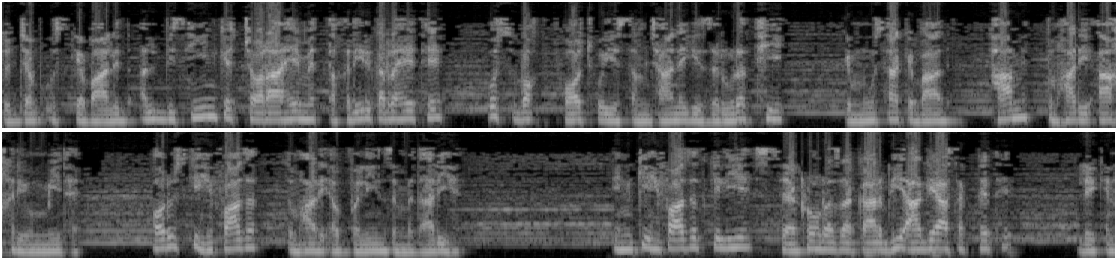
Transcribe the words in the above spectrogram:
تو جب اس کے والد البسین کے چوراہے میں تقریر کر رہے تھے، اس وقت فوج کو یہ سمجھانے کی ضرورت تھی کہ موسا کے بعد حامد تمہاری آخری امید ہے اور اس کی حفاظت تمہاری اولین ذمہ داری ہے۔ ان کی حفاظت کے لیے سینکڑوں رضاکار بھی آگے آ سکتے تھے، لیکن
